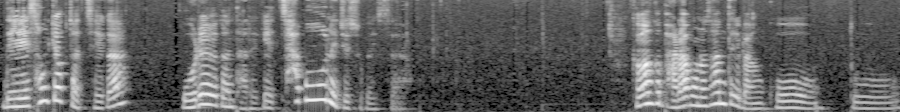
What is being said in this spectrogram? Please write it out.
내 성격 자체가 월요일과는 다르게 차분해질 수가 있어요. 그만큼 바라보는 사람들이 많고 또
